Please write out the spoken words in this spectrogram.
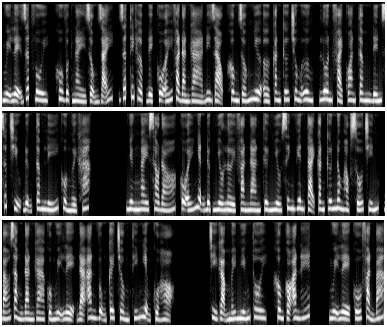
Ngụy Lệ rất vui, khu vực này rộng rãi, rất thích hợp để cô ấy và đàn gà đi dạo, không giống như ở căn cứ trung ương, luôn phải quan tâm đến sức chịu đựng tâm lý của người khác. Nhưng ngay sau đó, cô ấy nhận được nhiều lời phàn nàn từ nhiều sinh viên tại căn cứ nông học số 9, báo rằng đàn gà của ngụy Lệ đã ăn vụng cây trồng thí nghiệm của họ. Chỉ gặm mấy miếng thôi, không có ăn hết. ngụy Lệ cố phản bác,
